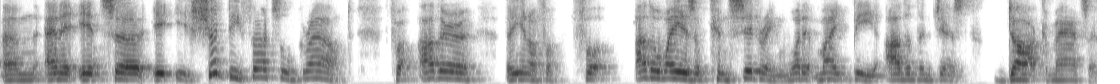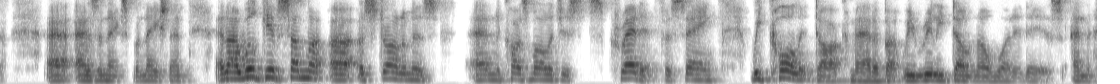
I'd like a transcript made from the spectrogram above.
um, and it, it's uh, it, it, should be fertile ground for other uh, you know for for other ways of considering what it might be other than just dark matter uh, as an explanation. And, and I will give some uh, astronomers and cosmologists credit for saying we call it dark matter, but we really don't know what it is. And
